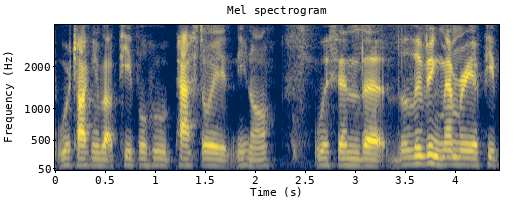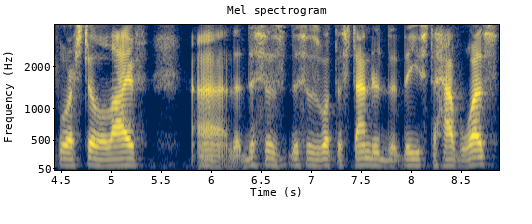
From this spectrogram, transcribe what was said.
We're talking about people who passed away, you know, within the, the living memory of people who are still alive. Uh, that this is this is what the standard that they used to have was,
